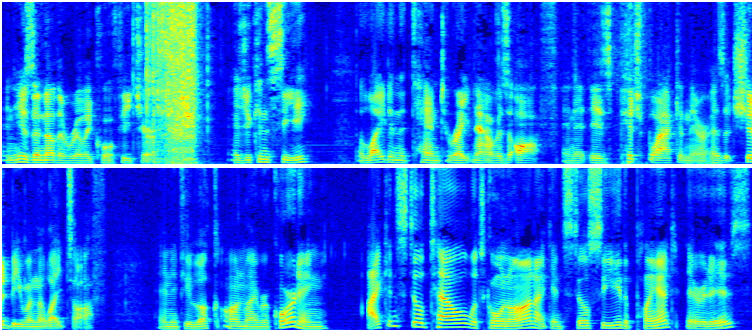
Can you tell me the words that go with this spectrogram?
And here's another really cool feature. As you can see, the light in the tent right now is off, and it is pitch black in there, as it should be when the light's off. And if you look on my recording, I can still tell what's going on. I can still see the plant. There it is.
